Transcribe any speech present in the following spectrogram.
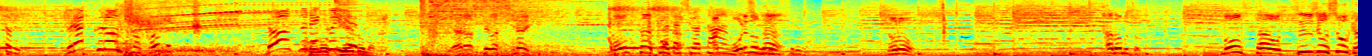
トル。ブラックローズの攻撃。ローズレクイエム。やらせはしない。私はターンを終了するわ。ドロー頼むぞ。モンスターを通常召喚。タ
